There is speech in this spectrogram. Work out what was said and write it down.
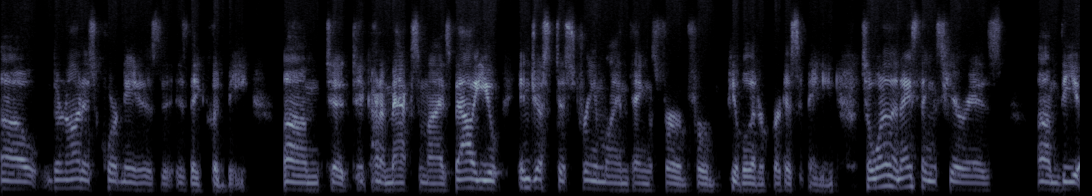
uh, they're not as coordinated as, as they could be um, to, to kind of maximize value and just to streamline things for, for people that are participating. So one of the nice things here is um, the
